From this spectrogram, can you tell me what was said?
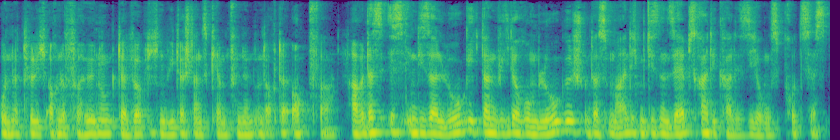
und natürlich auch eine Verhöhnung der wirklichen Widerstandskämpfenden und auch der Opfer. Aber das ist in dieser Logik dann wiederum logisch und das meine ich mit diesem Selbstradikalisierungsprozess.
